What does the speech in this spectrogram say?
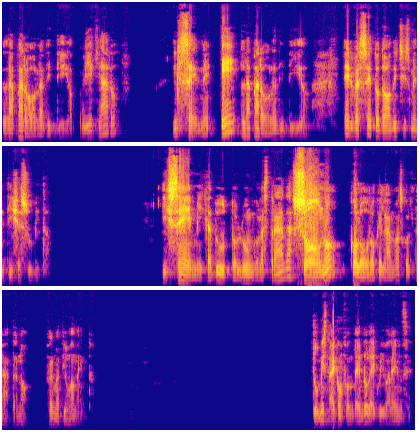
la parola di Dio. Vi è chiaro? Il seme è la parola di Dio. E il versetto 12 smentisce subito. I semi caduto lungo la strada sono coloro che l'hanno ascoltata. No, fermati un momento. Tu mi stai confondendo le equivalenze,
